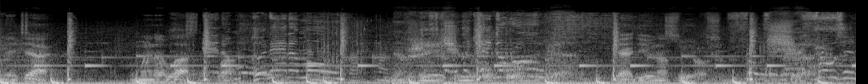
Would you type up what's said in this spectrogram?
Не тяг. У мене власний план. An animal, Невже я чую полковника? Я дію на свій розсуд. frozen.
